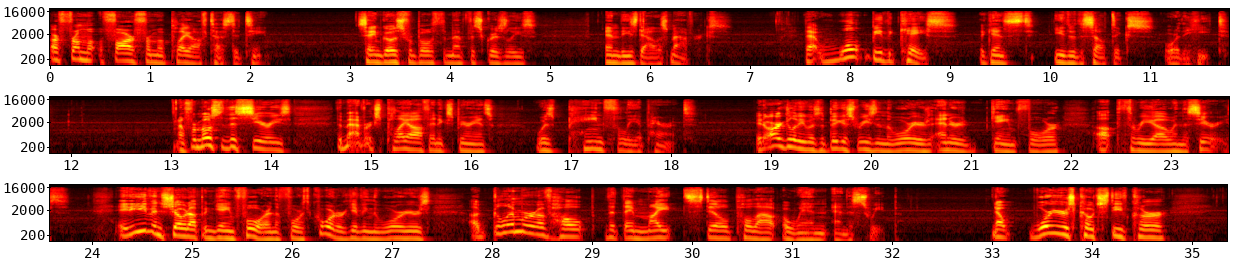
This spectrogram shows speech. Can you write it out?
are from far from a playoff tested team. Same goes for both the Memphis Grizzlies and these Dallas Mavericks. That won't be the case against either the Celtics or the Heat. Now, for most of this series, the Mavericks' playoff inexperience was painfully apparent. It arguably was the biggest reason the Warriors entered Game 4 up 3 0 in the series. It even showed up in Game 4 in the fourth quarter, giving the Warriors a glimmer of hope that they might still pull out a win and a sweep. Now, Warriors coach Steve Kerr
